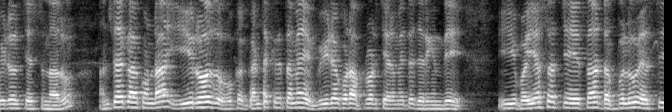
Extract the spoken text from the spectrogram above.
వీడియోలు చేస్తున్నారు. అంతేకాకుండా ఈరోజు ఒక గంట క్రితమే వీడియో కూడా అప్లోడ్ చేయడం అయితే జరిగింది. ఈ వైఎస్ఆర్ చేత డబ్బులు ఎస్సీ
